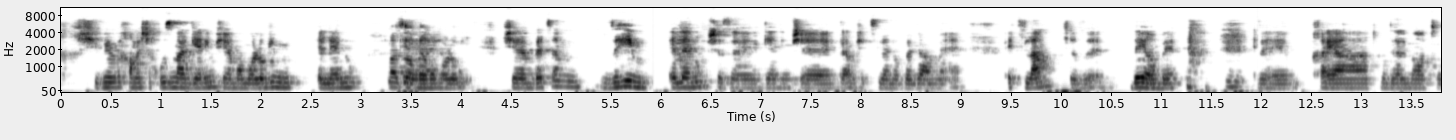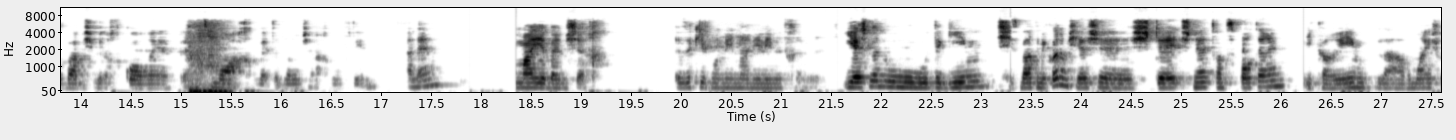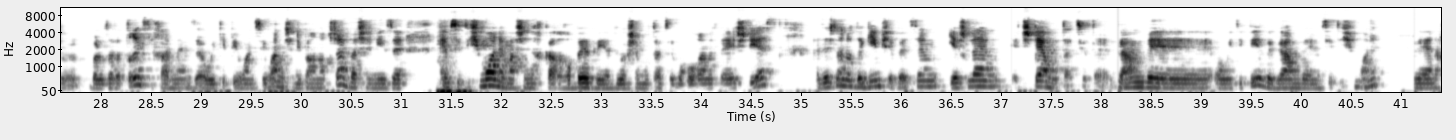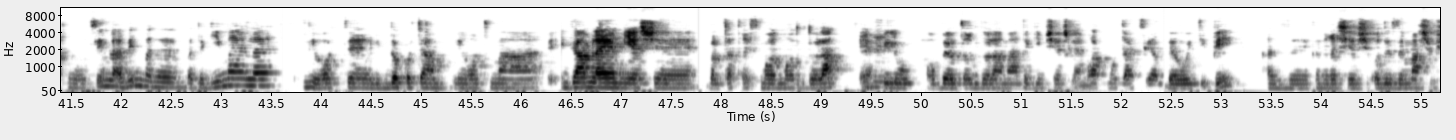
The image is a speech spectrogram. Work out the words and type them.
75% מהגנים שהם הומולוגים אלינו. מה זה אומר אה, הומולוגים? שהם בעצם זהים אלינו, שזה גנים שגם יש אצלנו וגם אצלם, שזה די הרבה. זה חיית מודל מאוד טובה בשביל לחקור את המוח ואת הדברים שאנחנו עובדים עליהם. מה יהיה בהמשך? איזה כיוונים מעניינים אתכם? יש לנו דגים שהסברתי מקודם שיש אה, שתי, שני טרנספורטרים עיקריים להרמוניה של בלוטת התריס, אחד מהם זה OETP1C1 מה שדיברנו עכשיו והשני זה MCT8 מה שנחקר הרבה וידוע שהמוטציה בו גורמת ל-HDS אז יש לנו דגים שבעצם יש להם את שתי המוטציות האלה גם ב-OETP וגם ב-MCT8 ואנחנו רוצים להבין בדגים האלה לראות, אה, לבדוק אותם, לראות מה, גם להם יש אה, בלוטת ריס מאוד מאוד גדולה, mm-hmm. אפילו הרבה יותר גדולה מהדגים שיש להם רק מוטציה ב-OETP, אז כנראה שיש עוד איזה משהו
